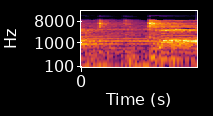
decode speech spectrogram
Mama.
